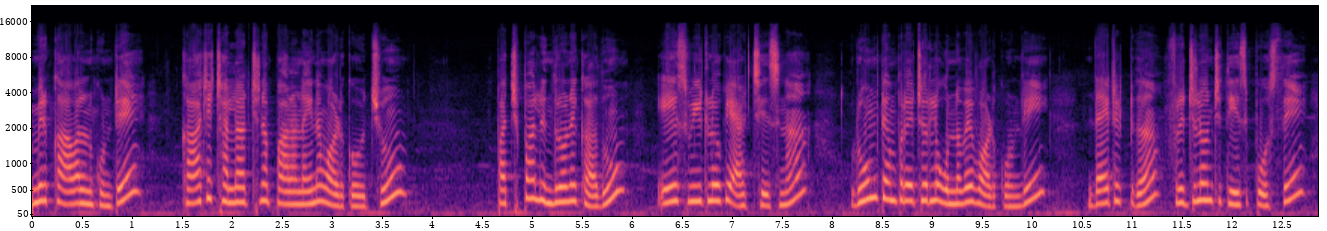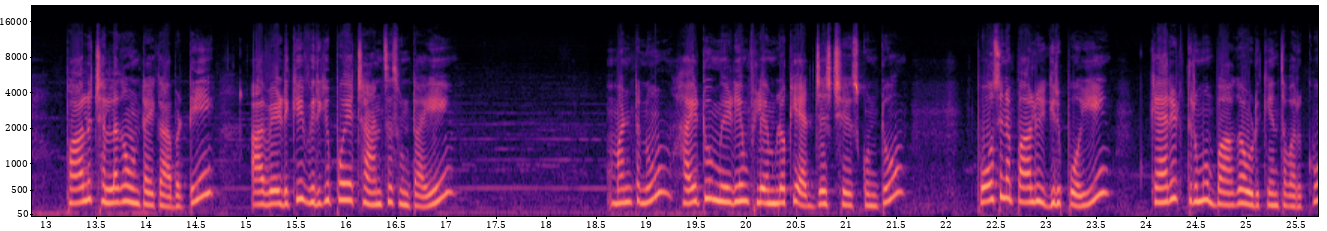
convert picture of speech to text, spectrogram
మీరు కావాలనుకుంటే కాచి చల్లార్చిన పాలనైనా వాడుకోవచ్చు. పచ్చిపాలు ఇందులోనే కాదు ఏ స్వీట్లోకి యాడ్ చేసినా రూమ్ టెంపరేచర్లో ఉన్నవే వాడుకోండి. డైరెక్ట్గా ఫ్రిడ్జ్లోంచి తీసి పోస్తే పాలు చల్లగా ఉంటాయి కాబట్టి ఆ వేడికి విరిగిపోయే ఛాన్సెస్ ఉంటాయి. మంటను హై టు మీడియం ఫ్లేమ్లోకి అడ్జస్ట్ చేసుకుంటూ పోసిన పాలు ఎగిరిపోయి క్యారెట్ తురుము బాగా ఉడికేంత వరకు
